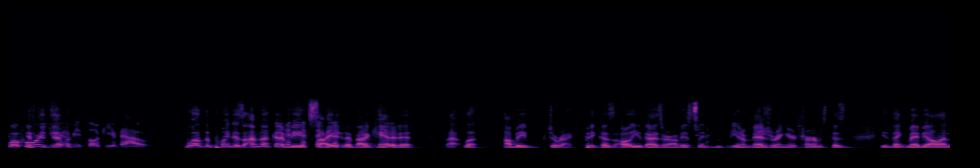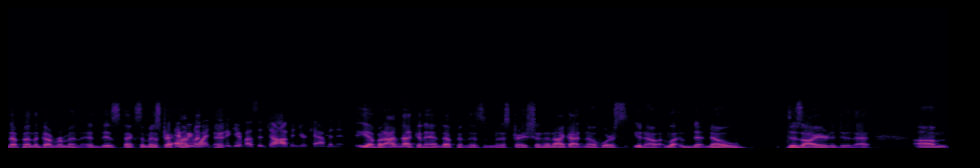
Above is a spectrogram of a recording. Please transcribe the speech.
well, who if are you Demo- going to be sulky about? Well, the point is, I'm not going to be excited about a candidate. Uh, look, I'll be direct because all you guys are obviously, you know, measuring your terms because you think maybe I'll end up in the government in this next administration. And we want gonna, you to give us a job in your cabinet. Yeah, but I'm not going to end up in this administration, and I got no horse, you know, no desire to do that. Um,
